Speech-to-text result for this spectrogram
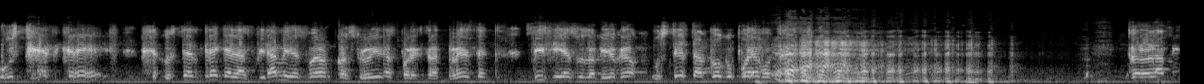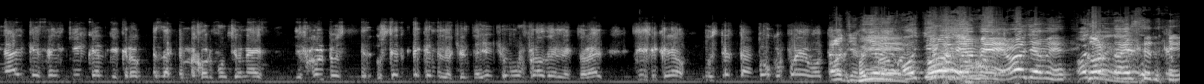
¿Usted cree, ¿Usted cree que las pirámides fueron construidas por extraterrestres? Sí, sí, eso es lo que yo creo. Usted tampoco puede votar. Pero la final, que es el kicker, que creo que es la que mejor funciona, es, disculpe, ¿usted, usted cree que en el 88 hubo un fraude electoral? Sí, sí creo. Usted tampoco puede votar. Óyeme, Óyeme, óyeme. óyeme, óyeme. Óyeme. Corta ese de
